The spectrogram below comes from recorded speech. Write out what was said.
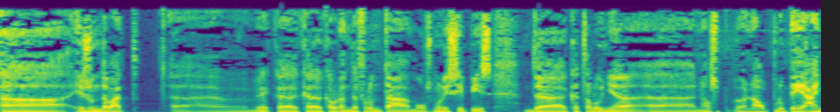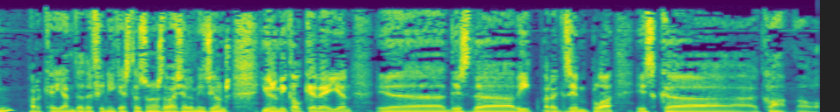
Eh, és un debat eh, bé, que, que, que hauran d'afrontar molts municipis de Catalunya eh, en, els, en el proper any perquè hi han de definir aquestes zones de baixes emissions. I una mica el que deien eh, des de Vic, per exemple és que, clar, el,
